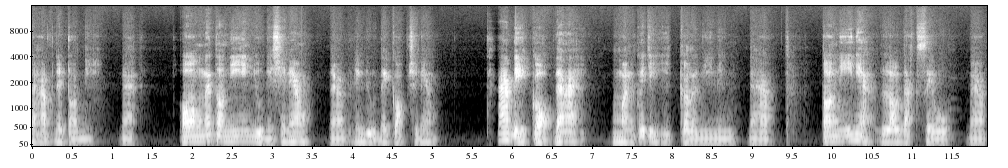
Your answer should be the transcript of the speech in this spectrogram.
นะครับ ในตอนนี้นะทองนะตอนนี้ยังอยู่ในชแนลนะครับยังอยู่ในกรอบชแนลถ้าเบรกกรอบได้ มันก็จะอีกกรณีหนึ่งนะครับ ตอนนี้เนี่ยเราดักเซลล์นะครับ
